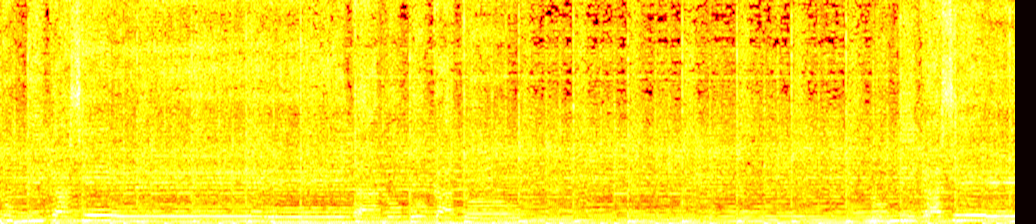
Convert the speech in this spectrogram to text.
Nundik hasi eta nun bukatu. Nundik hasi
